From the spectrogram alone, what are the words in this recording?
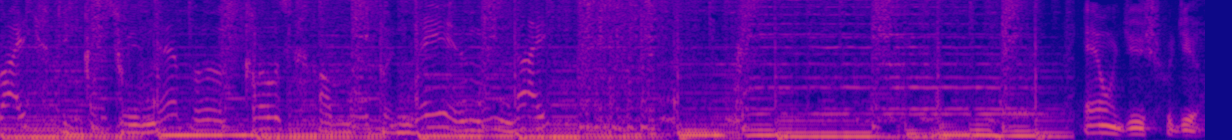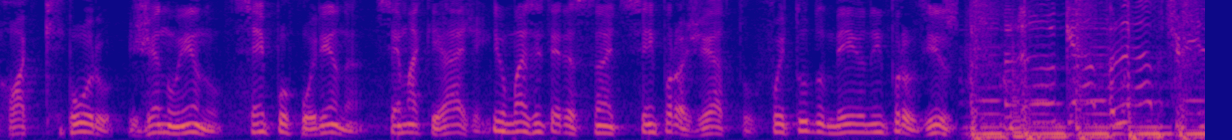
Well, É um disco de rock puro, genuíno, sem purpurina, sem maquiagem. E o mais interessante, sem projeto. Foi tudo meio no improviso. Look out for love, tree,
